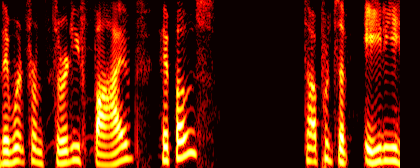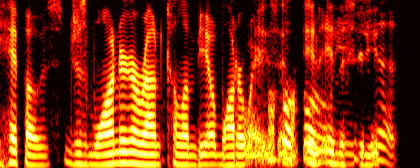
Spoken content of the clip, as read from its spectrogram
they went from 35 hippos to upwards of 80 hippos just wandering around Colombia waterways in, in, in the cities. shit.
